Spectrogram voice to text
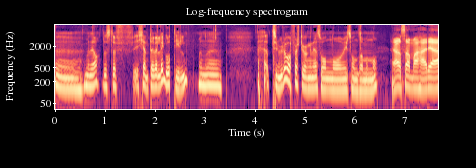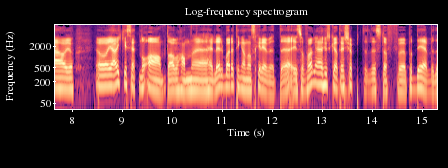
Uh, men ja, The Stuff Jeg kjente veldig godt til den, men uh, jeg tror det var første gangen jeg så den nå, vi så den sammen nå. ja, samme her. Jeg har jo og jeg har ikke sett noe annet av han eh, heller, bare ting han har skrevet i så fall. Jeg husker at jeg kjøpte det stuff på DVD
